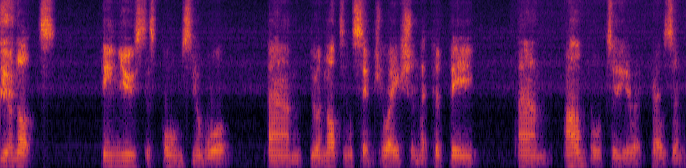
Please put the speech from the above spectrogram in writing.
You're not being used as pawns in a war. Um, you are not in a situation that could be um, harmful to you at present.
